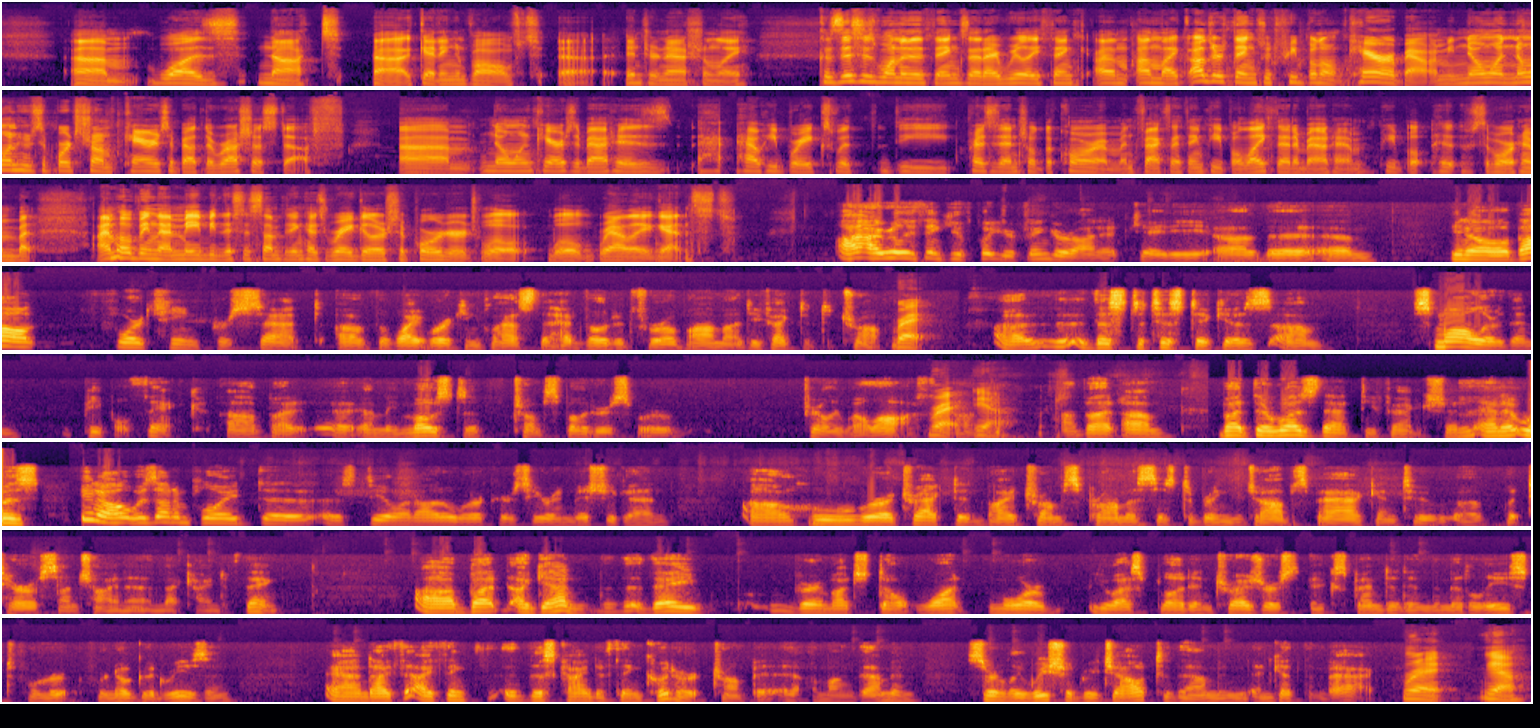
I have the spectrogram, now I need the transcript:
um, was not uh, getting involved uh, internationally because this is one of the things that I really think, um, unlike other things which people don't care about. I mean, no one, no one who supports Trump cares about the Russia stuff. Um, no one cares about his how he breaks with the presidential decorum. In fact, I think people like that about him. People who support him, but I'm hoping that maybe this is something his regular supporters will will rally against. I, I really think you've put your finger on it, Katie. Uh, the um, you know about 14% of the white working class that had voted for Obama defected to Trump. Right. Uh, th- this statistic is um, smaller than people think, uh, but uh, I mean, most of Trump's voters were fairly well off. Right. Uh, yeah. Uh, but um, but there was that defection, and it was you know it was unemployed uh, steel and auto workers here in Michigan uh, who were attracted by Trump's promises to bring the jobs back and to uh, put tariffs on China and that kind of thing. Uh, but again, they very much don't want more U.S. blood and treasures expended in the Middle East for, for no good reason. And I, th- I think this kind of thing could hurt Trump uh, among them. And certainly we should reach out to them and, and get them back. Right. Yeah.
